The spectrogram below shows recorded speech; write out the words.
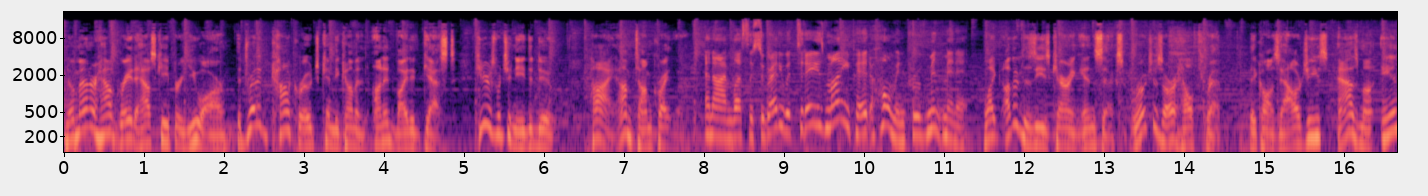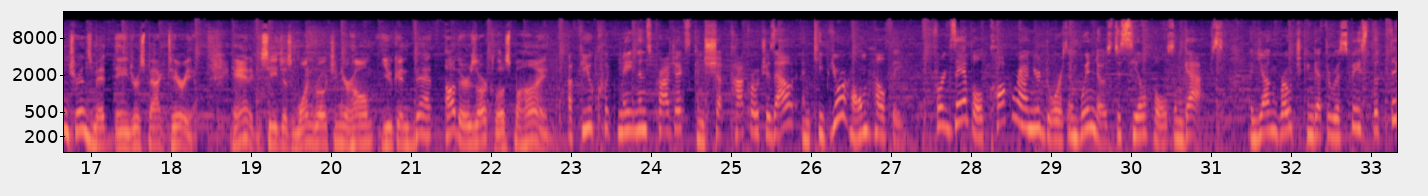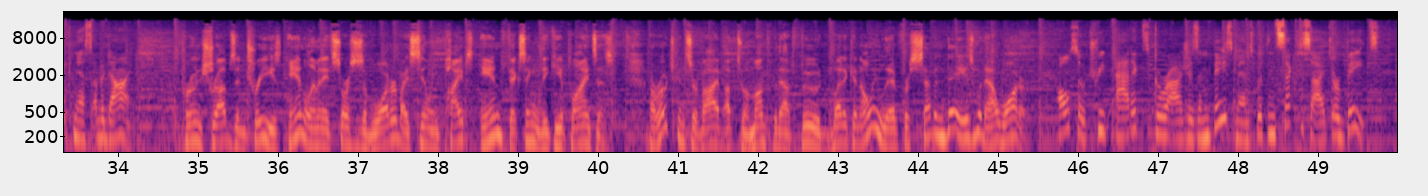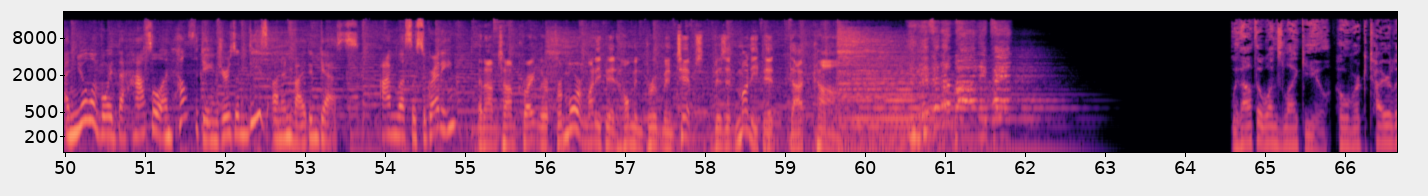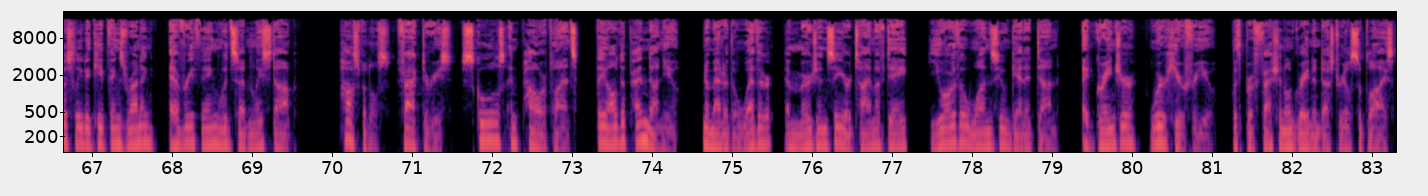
No matter how great a housekeeper you are, the dreaded cockroach can become an uninvited guest. Here's what you need to do. Hi, I'm Tom Kraeutler. And I'm Leslie Segrete with today's Money Pit Home Improvement Minute. Like other disease carrying insects, roaches are a health threat. They cause allergies, asthma, and transmit dangerous bacteria. And if you see just one roach in your home, you can bet others are close behind. A few quick maintenance projects can shut cockroaches out and keep your home healthy. For example, caulk around your doors and windows to seal holes and gaps. A young roach can get through a space the thickness of a dime. Prune shrubs and trees and eliminate sources of water by sealing pipes and fixing leaky appliances. A roach can survive up to a month without food, but it can only live for seven days without water. Also, treat attics, garages, and basements with insecticides or baits, and you'll avoid the hassle and health dangers of these uninvited guests. I'm Leslie Segrete. And I'm Tom Kraeutler. For more Money Pit home improvement tips, visit MoneyPit.com. You live in a money pit. Without the ones like you, who work tirelessly to keep things running, everything would suddenly stop. Hospitals, factories, schools, and power plants, they all depend on you. No matter the weather, emergency, or time of day, you're the ones who get it done. At Grainger, we're here for you with professional grade industrial supplies.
